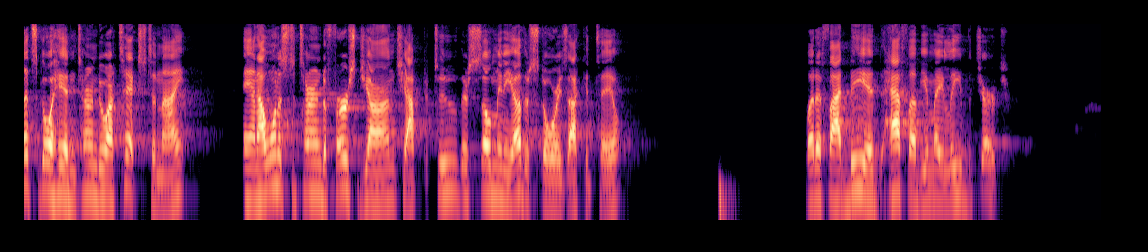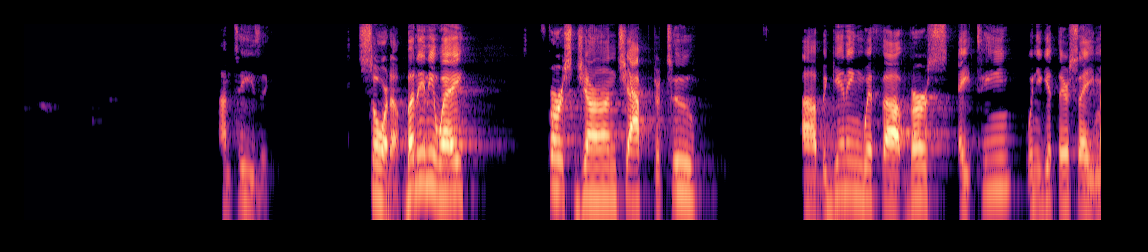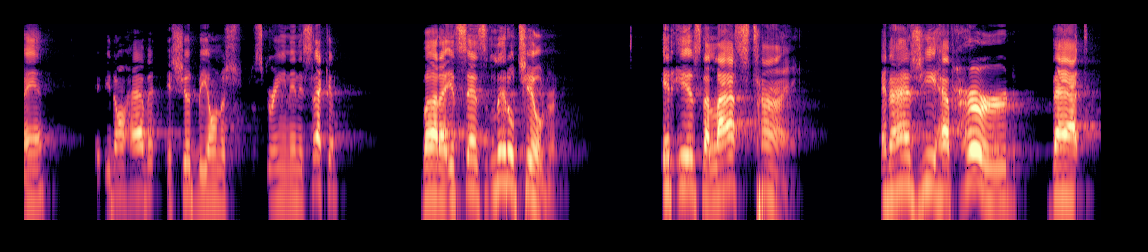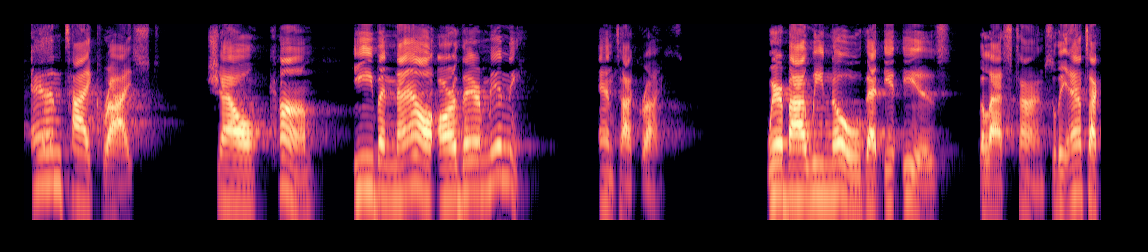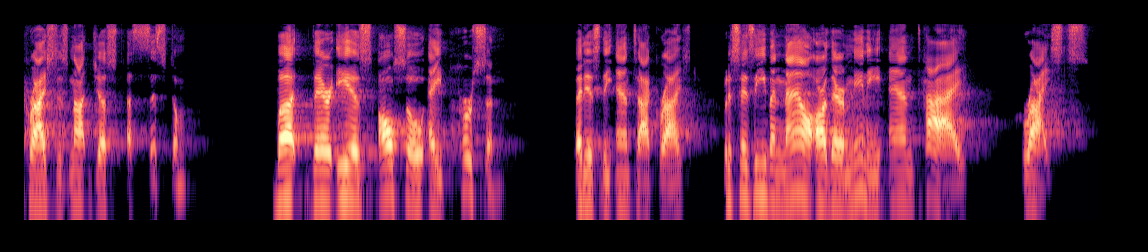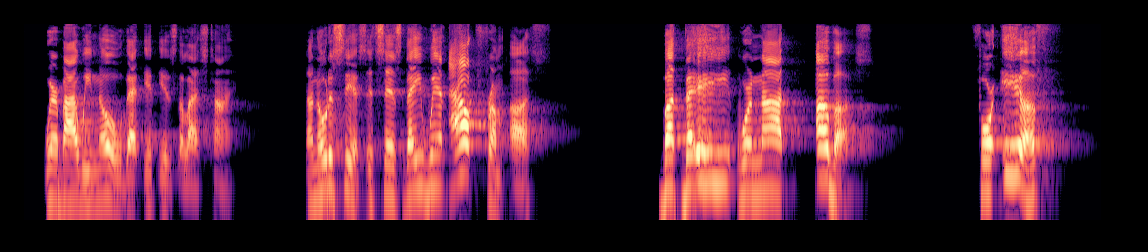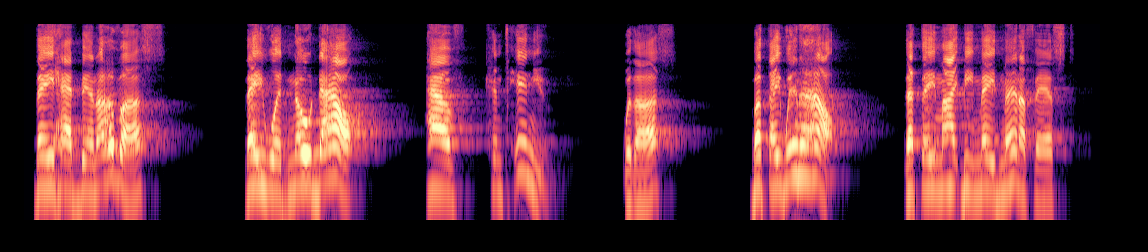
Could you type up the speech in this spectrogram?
let's go ahead and turn to our text tonight. And I want us to turn to 1 John chapter 2. There's so many other stories I could tell. But if I did, half of you may leave the church. I'm teasing. Sort of. But anyway, 1 John chapter 2, uh, beginning with uh, verse 18. When you get there, say amen. If you don't have it, it should be on the screen any second. But uh, it says, Little children, it is the last time. And as ye have heard that Antichrist shall come, even now are there many Antichrists, whereby we know that it is the last time. So the Antichrist is not just a system, but there is also a person that is the Antichrist. But it says, even now are there many Antichrists, whereby we know that it is the last time. Now, notice this it says, they went out from us, but they were not of us. For if they had been of us, they would no doubt have continued with us, but they went out that they might be made manifest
